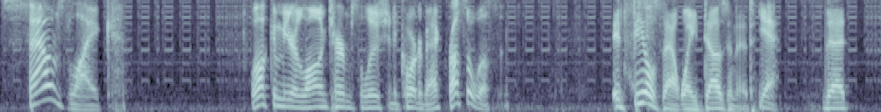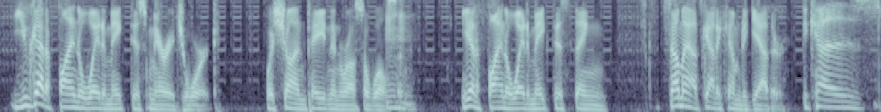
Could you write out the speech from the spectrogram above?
Sounds like welcome your long term solution to quarterback, Russell Wilson. It feels that way, doesn't it? Yeah. that you've got to find a way to make this marriage work with Sean Payton and Russell Wilson. Mm-hmm. You got to find a way to make this thing somehow it's got to come together. because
